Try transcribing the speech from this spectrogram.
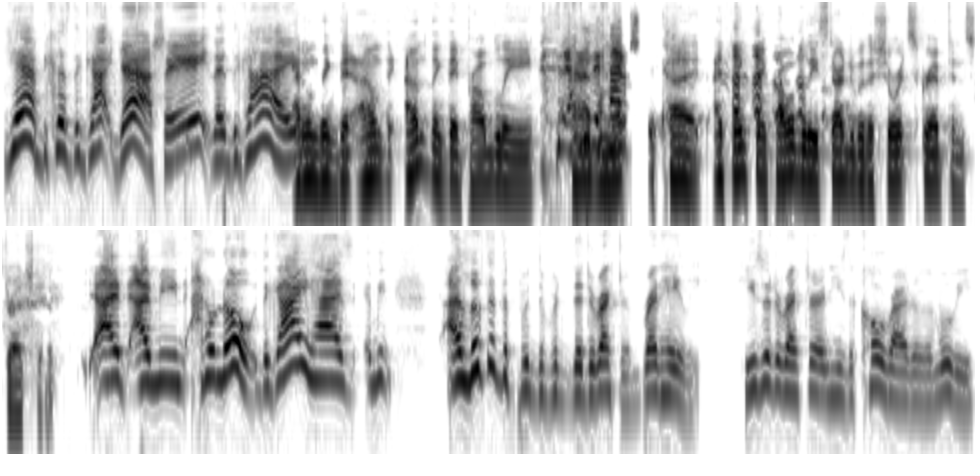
Yeah, because the guy, yeah, see, the, the guy, I don't think they. I don't think. I don't think they probably had They had- much to cut. I think they probably started with a short script and stretched it. I I mean I don't know. The guy has. I mean, I looked at the the, the director Brett Haley. He's a director and he's the co-writer of the movie.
